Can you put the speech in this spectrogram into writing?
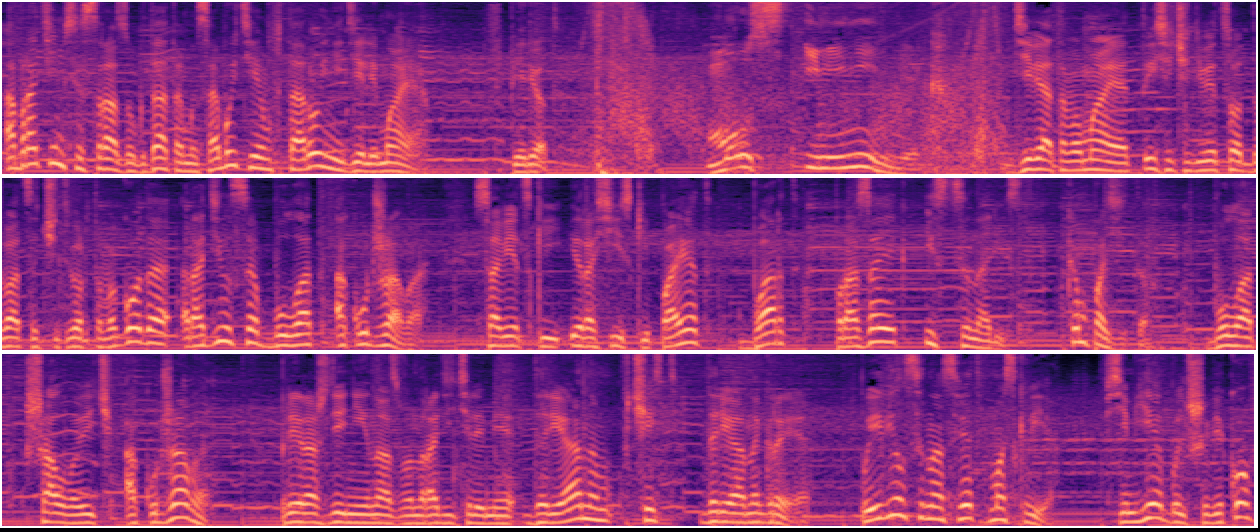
Обратимся сразу к датам и событиям второй недели мая. Вперед! Мус-именинник. 9 мая 1924 года родился Булат Акуджава, советский и российский поэт, бард, прозаик и сценарист, композитор. Булат Шалвович Акуджава при рождении назван родителями Дарианом в честь Дариана Грея. Появился на свет в Москве, в семье большевиков,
